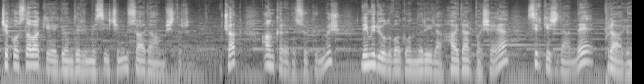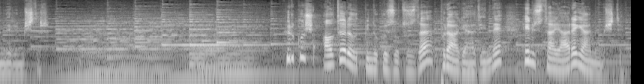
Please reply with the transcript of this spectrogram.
Çekoslovakya'ya gönderilmesi için müsaade almıştır. Uçak Ankara'da sökülmüş, demiryolu vagonlarıyla Haydarpaşa'ya, Sirkeci'den de Prag'a gönderilmiştir. Hürkuş 6 Aralık 1930'da Prag'a geldiğinde henüz tayyare gelmemişti.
